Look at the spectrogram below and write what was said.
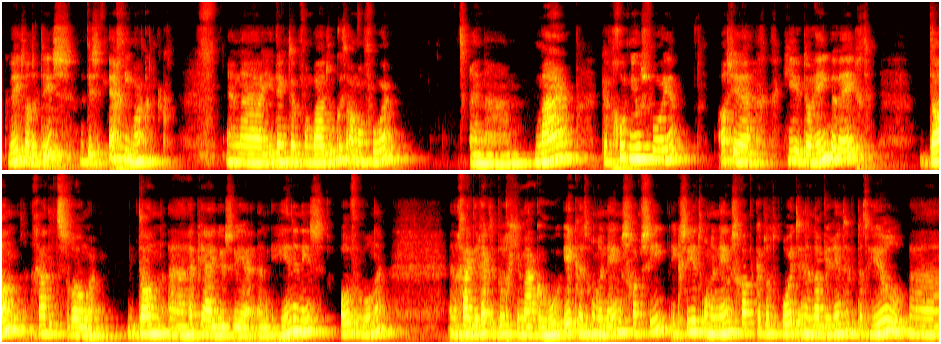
Ik weet wat het is. Het is echt niet makkelijk. En uh, je denkt ook van waar doe ik het allemaal voor? En, uh, maar ik heb goed nieuws voor je. Als je hier doorheen beweegt, dan gaat het stromen. Dan uh, heb jij dus weer een hindernis overwonnen. En dan ga ik direct het bruggetje maken hoe ik het ondernemerschap zie. Ik zie het ondernemerschap, ik heb dat ooit in een labyrint, heb ik dat heel uh,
